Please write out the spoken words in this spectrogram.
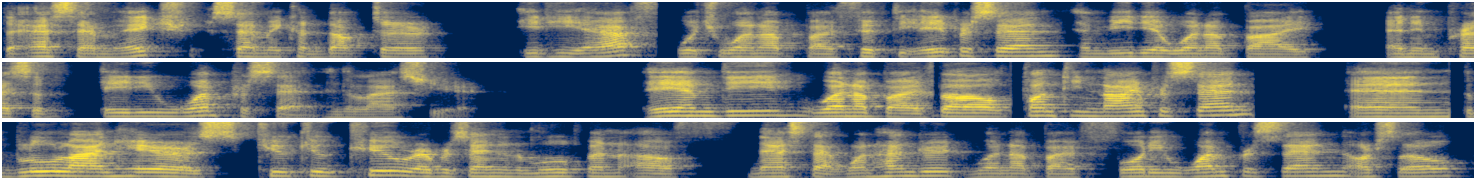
the SMH semiconductor ETF, which went up by 58%. And Nvidia went up by an impressive 81% in the last year. AMD went up by about 29%. And the blue line here is QQQ representing the movement of NASDAQ 100 went up by 41% or so.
